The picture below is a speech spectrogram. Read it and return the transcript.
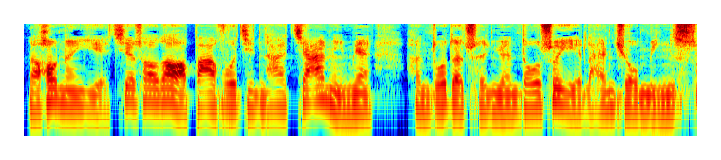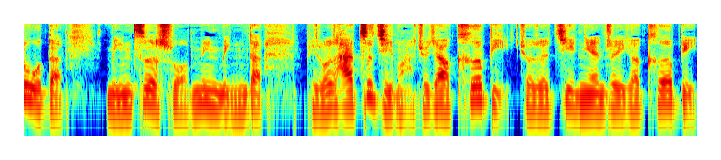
然后呢也介绍到巴夫金他家里面很多的成员都是以篮球名宿的名字所命名的，比如他自己嘛就叫科比，就是纪念这一个科比。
